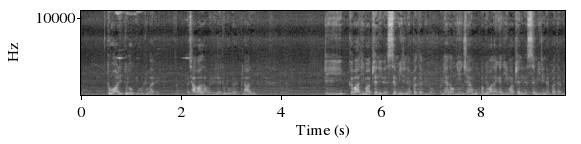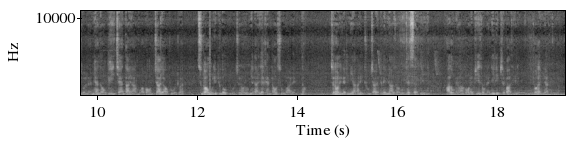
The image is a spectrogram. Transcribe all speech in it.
တိုးဝါးတွေပြုလုပ်ပြီးလိုအပ်တယ်။အခြားဘာသာဝင်တွေလည်းအတူတူပဲအလားတူ ဒီကဘာကြီးမှာဖြစ်နေတဲ့စစ်မီးတွေနဲ့ပတ်သက်ပြီးတော့အမြန်ဆုံးငြင်းချမ်းမှုတော့မြန်မာနိုင်ငံကြီးမှာဖြစ်နေတဲ့စစ်မီးတွေနဲ့ပတ်သက်ပြီးတော့လည်းအမြန်ဆုံးအေးချမ်းတရားမှုအပေါင်းကြားရောက်ဖို့အတွက်စူတောင်းမှုတွေပြုလုပ်ပြီးတော့ကျွန်တော်တို့မြေတားရက်ခံတောင်းဆိုပါတယ်နော်ကျွန်တော်အနေနဲ့ဒီနေရာကနေထူးခြားတဲ့သတင်းများစွာကိုတက်ဆက်ပြီးအားလုံးမြန်မာပေါင်းနဲ့ပြည်စုံတဲ့နေ့လေးဖြစ်ပါစေလို့ပြောလိုက်ပြတယ်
